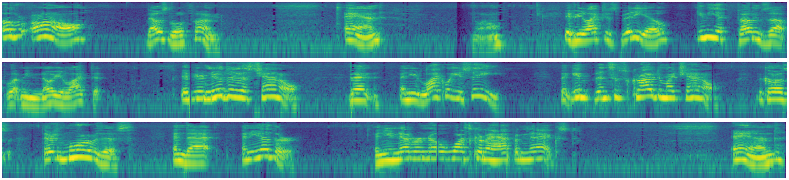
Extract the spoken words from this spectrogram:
overall, that was a little fun. And, well, if you liked this video, give me a thumbs up. Let me know you liked it. If you're new to this channel, then and you like what you see, then, give, then subscribe to my channel because there's more of this and that and the other. And you never know what's going to happen next. And,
